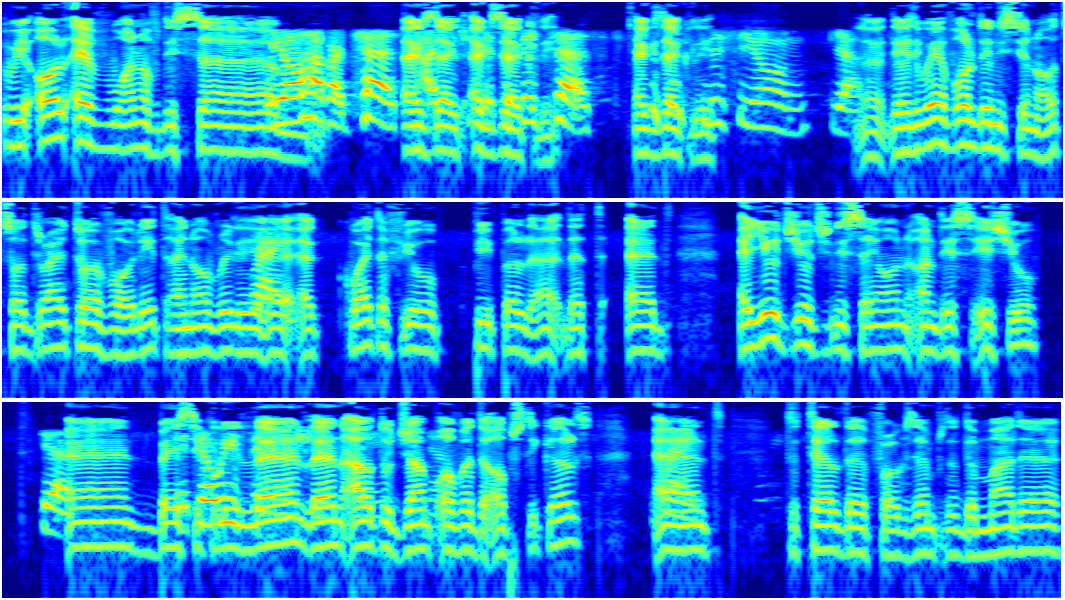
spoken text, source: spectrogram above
we all have one of these. Uh, we all have our tests. exact- I've- It's a exactly. test. Exactly. Yeah. Uh, we have all the nisyonot, so try to avoid it. I know really Right. uh, uh, quite a few people uh, that had a huge, huge nisayon on this issue, yes. and basically always been an learn learn how to jump yeah. over the obstacles, Right. and to tell the, for example, to the mother,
